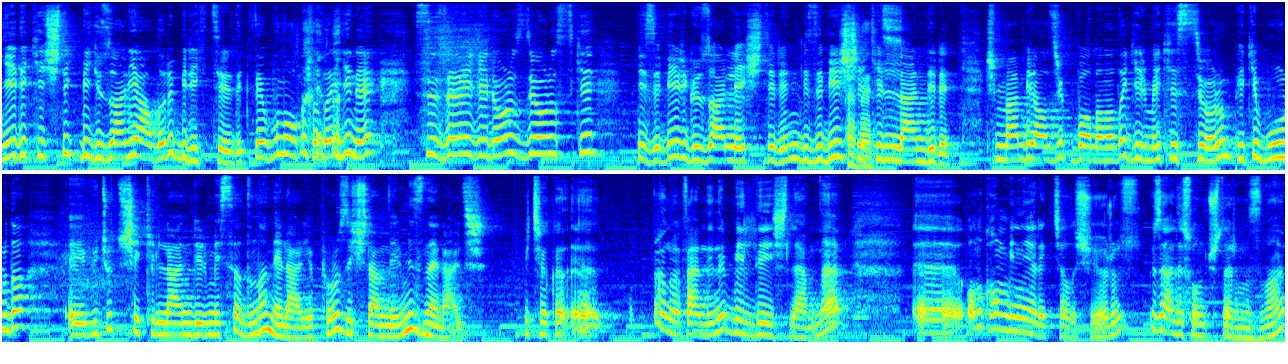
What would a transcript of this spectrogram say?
yedik içtik bir güzel yağları biriktirdik. Ve bu noktada yine sizlere geliyoruz diyoruz ki bizi bir güzelleştirin, bizi bir şekillendirin. Şimdi ben birazcık bu alana da girmek istiyorum. Peki burada e, vücut şekillendirmesi adına neler yapıyoruz? İşlemlerimiz nelerdir? Birçok e, hanımefendinin bildiği işlemler. E, onu kombinleyerek çalışıyoruz. Güzel de sonuçlarımız var.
